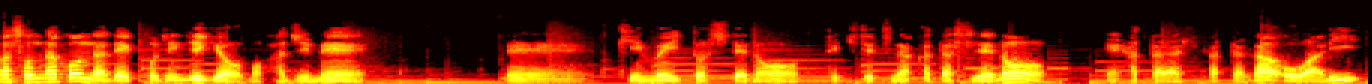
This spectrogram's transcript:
まあ、そんなこんなで個人事業も始め、えー、勤務医としての適切な形での、えー、働き方が終わり、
